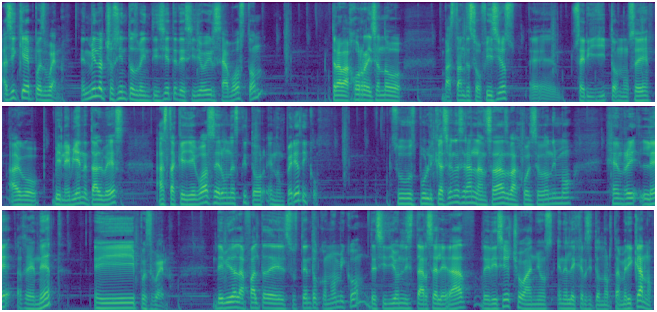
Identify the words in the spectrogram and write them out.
Así que, pues bueno, en 1827 decidió irse a Boston. Trabajó realizando bastantes oficios, eh, cerillito, no sé, algo viene viene tal vez, hasta que llegó a ser un escritor en un periódico. Sus publicaciones eran lanzadas bajo el seudónimo Henry Le Renet y pues bueno, debido a la falta de sustento económico, decidió enlistarse a la edad de 18 años en el ejército norteamericano,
